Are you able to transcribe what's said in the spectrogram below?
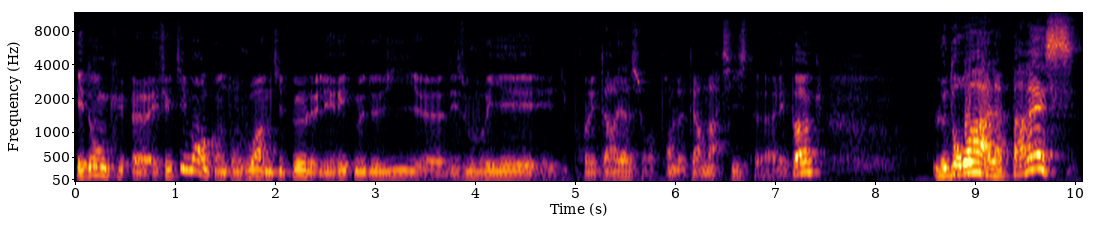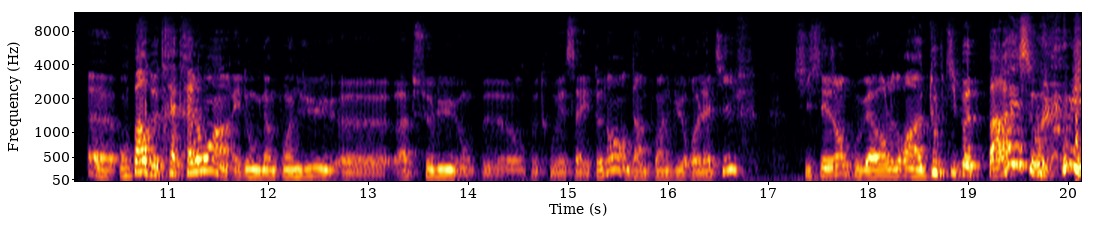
Et donc, euh, effectivement, quand on voit un petit peu les rythmes de vie euh, des ouvriers et du prolétariat, si on reprend le terme marxiste à l'époque, le droit à la paresse, euh, on part de très très loin, et donc d'un point de vue absolu, on peut, on peut trouver ça étonnant, d'un point de vue relatif, si ces gens pouvaient avoir le droit à un tout petit peu de paresse, oui,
